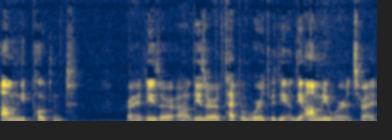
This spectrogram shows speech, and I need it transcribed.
omnipotent, right? These are uh, these are a type of words with the the omni words, right?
